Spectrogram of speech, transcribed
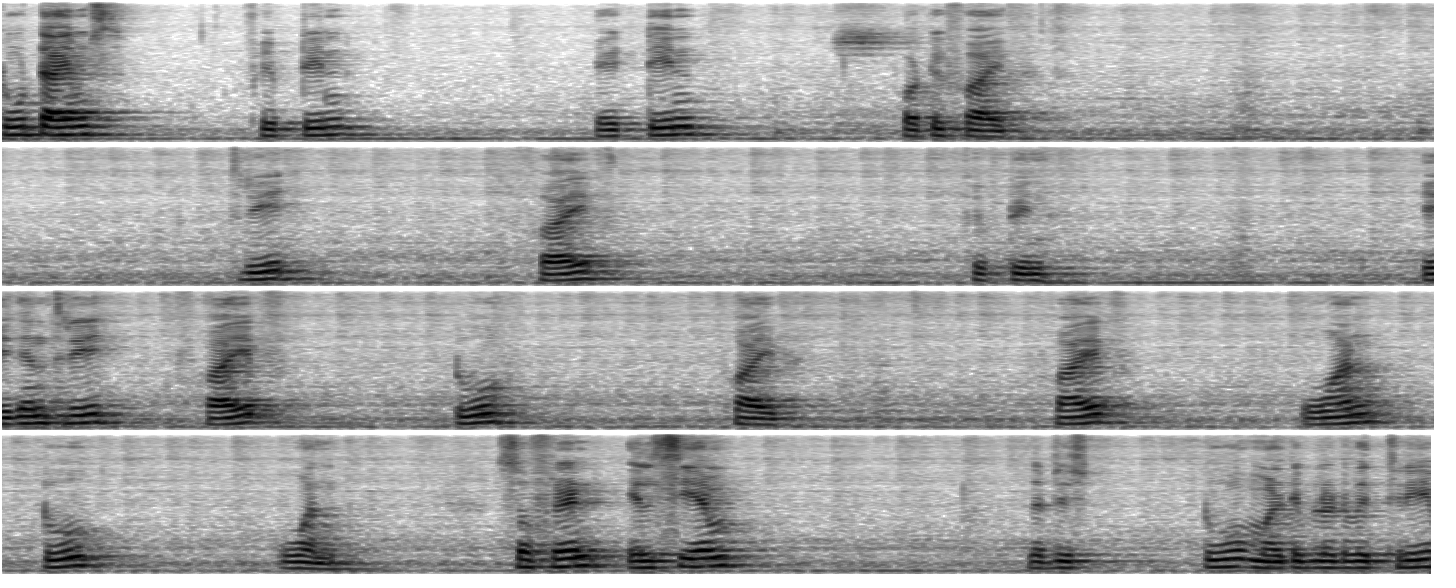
2 times 15 18 45 three five fifteen again three five two five five one two one so friend L C M that is two multiplied by three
